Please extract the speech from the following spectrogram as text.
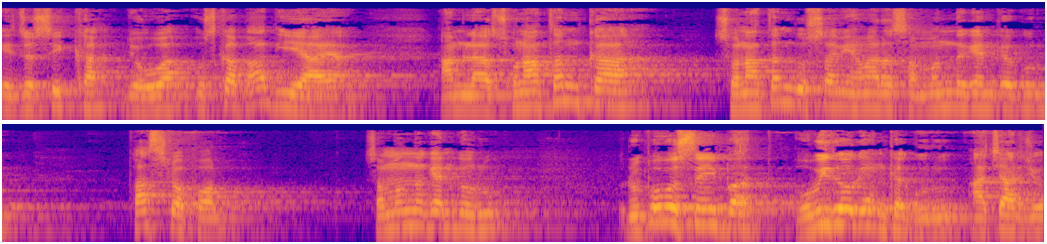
ये जो सिक्खा जो हुआ उसका बाद ये आया हमला सनातन का सनातन गोस्वामी हमारा संबंध ज्ञान का गुरु फ़र्स्ट ऑफ़ ऑल संबंध ज्ञान का गुरु रूप गोस्वामी पद ओविदो ज्ञान का गुरु आचार्य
